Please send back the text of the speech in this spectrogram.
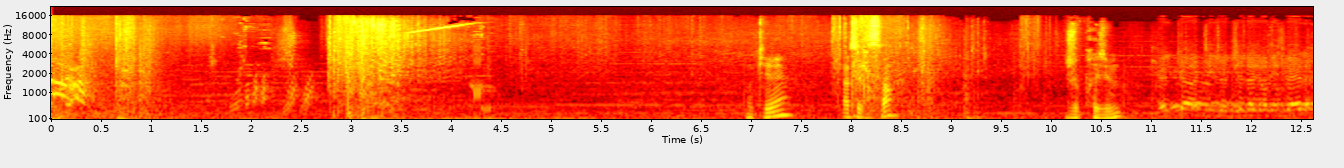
ah Ok. Ah, c'est ça Je présume. Quelqu'un a-t-il le Jedi en visuel?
